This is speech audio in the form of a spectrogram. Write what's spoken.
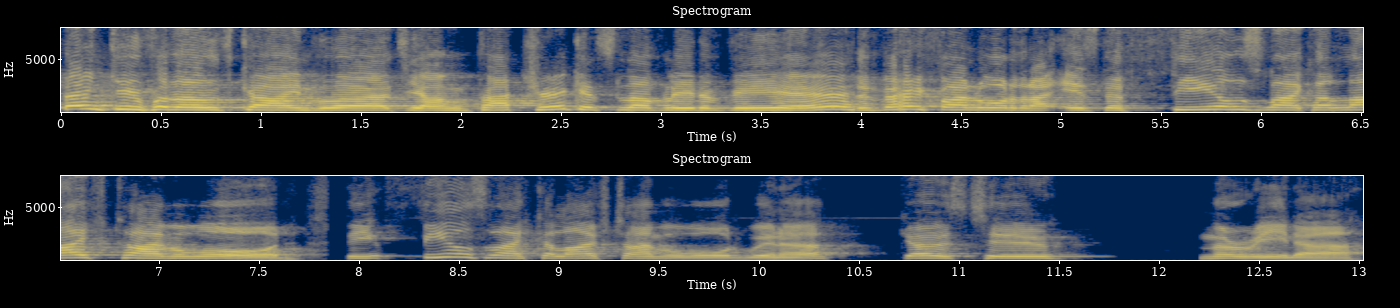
Thank you for those kind words, young Patrick. It's lovely to be here. The very final award of the night is the Feels Like a Lifetime Award. The Feels Like a Lifetime Award winner goes to Marina.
